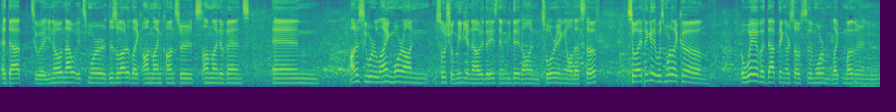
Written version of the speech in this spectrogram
adapt to it. You know, now it's more. There's a lot of like online concerts, online events, and honestly, we're relying more on social media nowadays than we did on touring and all that stuff. So I think it was more like a, a way of adapting ourselves to the more like modern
